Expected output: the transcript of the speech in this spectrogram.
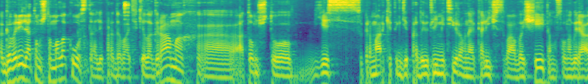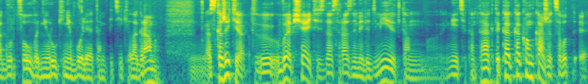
Говорили о том, что молоко стали продавать в килограммах, э, о том, что есть супермаркеты, где продают лимитированное количество овощей, там, условно говоря, огурцов в одни руки не более там, 5 килограммов. Скажите, вы общаетесь да, с разными людьми, там, имеете имеете контакты. Как, как вам кажется, вот э,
